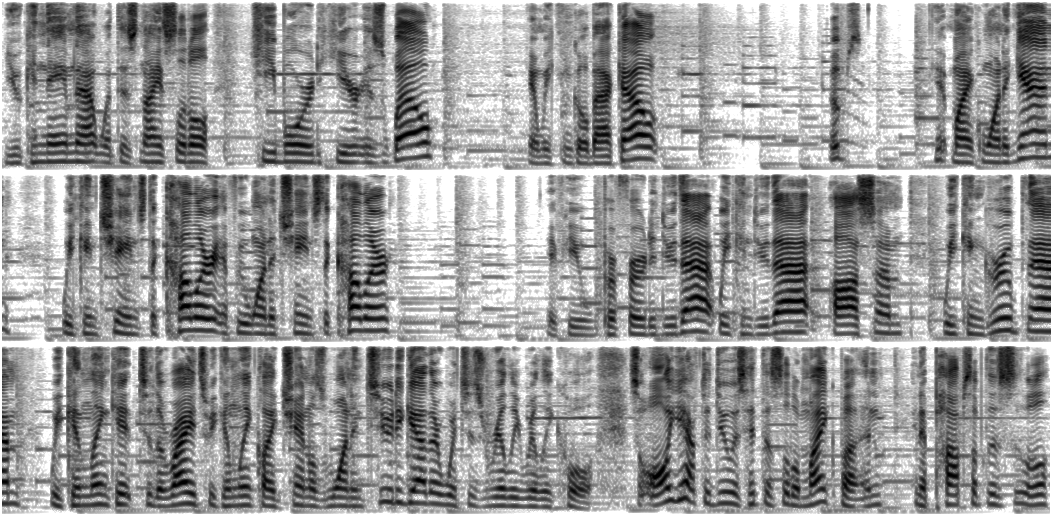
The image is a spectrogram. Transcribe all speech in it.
You can name that with this nice little keyboard here as well. And we can go back out. Oops, hit mic one again. We can change the color if we want to change the color. If you prefer to do that, we can do that. Awesome. We can group them. We can link it to the rights. We can link like channels one and two together, which is really, really cool. So all you have to do is hit this little mic button and it pops up this little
